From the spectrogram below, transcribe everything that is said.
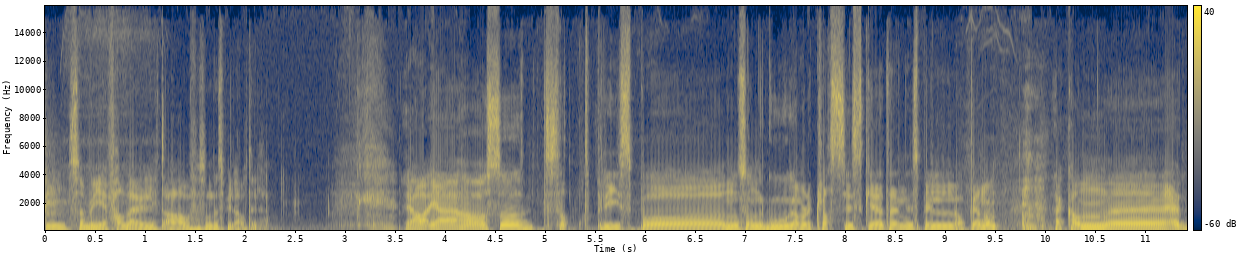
Mm. så blir, faller jeg jo litt av sånne spill av og til. Ja, jeg har også satt pris på noen sånne gode, gamle, klassiske tennisspill opp igjennom. Jeg kan eh, Jeg,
